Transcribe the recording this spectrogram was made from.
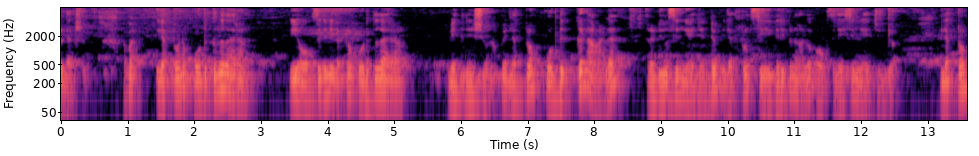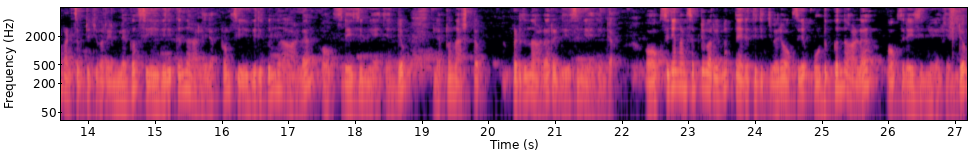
റിഡക്ഷൻ അപ്പോൾ ഇലക്ട്രോണ് കൊടുക്കുന്നതാരാ ഈ ഓക്സിജൻ ഇലക്ട്രോൺ കൊടുത്തതാരാ മെഗ്നീഷ്യമാണ് അപ്പോൾ ഇലക്ട്രോൺ കൊടുക്കുന്ന ആൾ റെഡ്യൂസിങ് ഏജന്റും ഇലക്ട്രോൺ സ്വീകരിക്കുന്ന ആൾ ഓക്സിഡൈസിങ് ഏജന്റും ഇലക്ട്രോൺ കൺസെപ്റ്റ് വെച്ച് പറയുമ്പോഴേക്കും സ്വീകരിക്കുന്ന ആൾ ഇലക്ട്രോൺ സ്വീകരിക്കുന്ന ആൾ ഓക്സിഡൈസിങ് ഏജന്റും ഇലക്ട്രോൺ നഷ്ടപ്പെടുത്തുന്ന ആൾ റെഡ്യൂസിങ് ഏജന്റാണ് ഓക്സിജൻ കൺസെപ്റ്റ് പറയുമ്പോൾ നേരെ തിരിച്ച് വരും. ഓക്സിജൻ കൊടുക്കുന്ന ആൾ ഓക്സിഡൈസിങ് ഏജന്റും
